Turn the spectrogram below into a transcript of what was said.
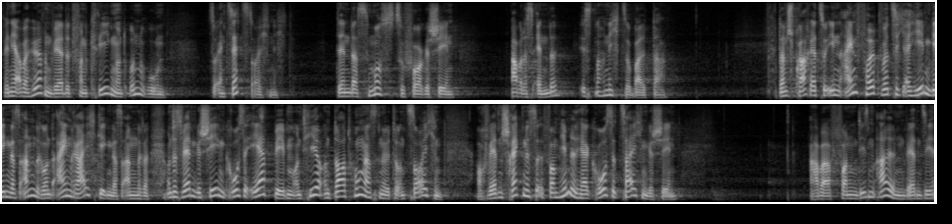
Wenn ihr aber hören werdet von Kriegen und Unruhen, so entsetzt euch nicht, denn das muss zuvor geschehen, aber das Ende ist noch nicht so bald da. Dann sprach er zu ihnen, ein Volk wird sich erheben gegen das andere und ein Reich gegen das andere. Und es werden geschehen große Erdbeben und hier und dort Hungersnöte und Seuchen. Auch werden Schrecknisse vom Himmel her große Zeichen geschehen. Aber von diesem allen werden sie,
